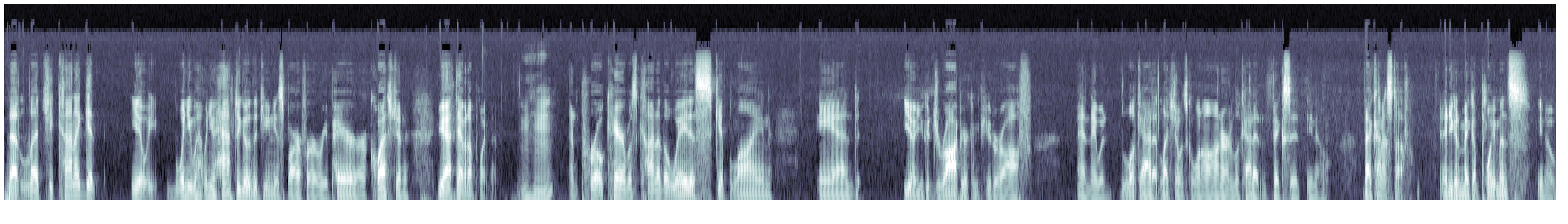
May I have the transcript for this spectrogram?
that lets you kind of get, you know, when you when you have to go to the Genius Bar for a repair or a question, you have to have an appointment. Mm-hmm. And ProCare was kind of the way to skip line, and you know, you could drop your computer off, and they would look at it, and let you know what's going on, or look at it and fix it. You know, that kind of stuff and you can make appointments, you know,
